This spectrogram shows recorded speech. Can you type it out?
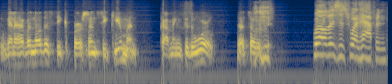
we're going to have another sick person, sick human, coming to the world. That's how it is. Well, this is what happened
